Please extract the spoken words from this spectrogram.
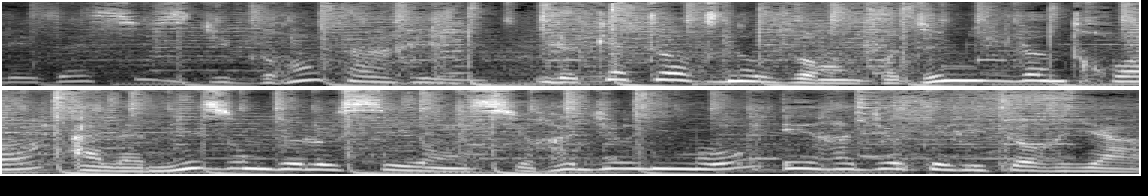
Les Assises du Grand Paris, le 14 novembre 2023 à la Maison de l'Océan sur Radio Imo et Radio Territoria.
